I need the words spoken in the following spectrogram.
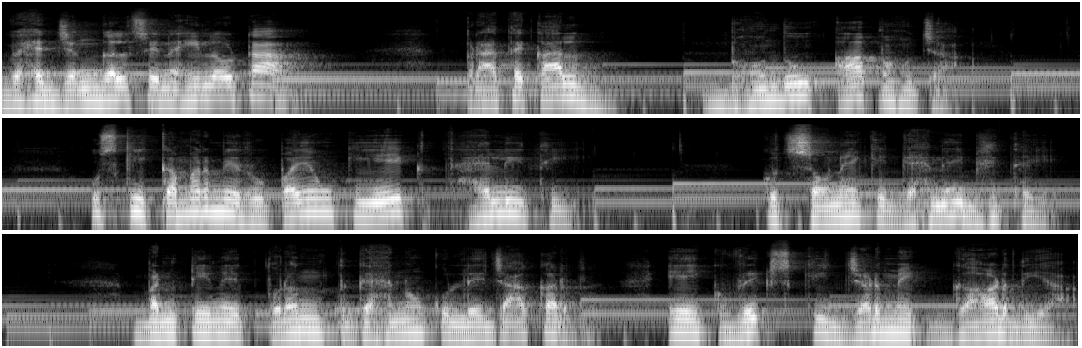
वह जंगल से नहीं लौटा। प्रातःकाल भोंदू आ पहुँचा। उसकी कमर में रुपयों की एक थैली थी। कुछ सोने के गहने भी थे। बंटी ने तुरंत गहनों को ले जाकर एक वृक्ष की जड़ में गाड़ दिया।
